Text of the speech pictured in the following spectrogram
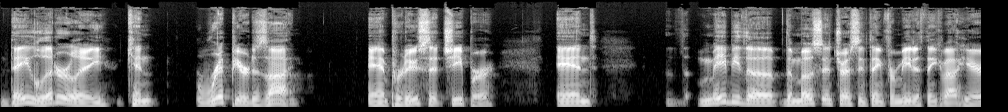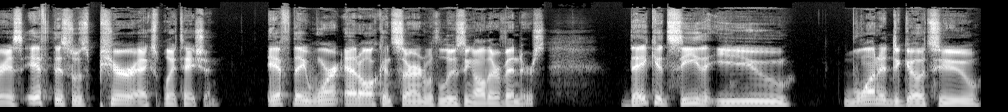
they literally can rip your design and produce it cheaper. And th- maybe the the most interesting thing for me to think about here is if this was pure exploitation, if they weren't at all concerned with losing all their vendors, they could see that you wanted to go to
